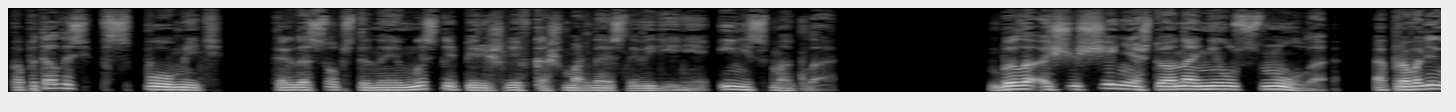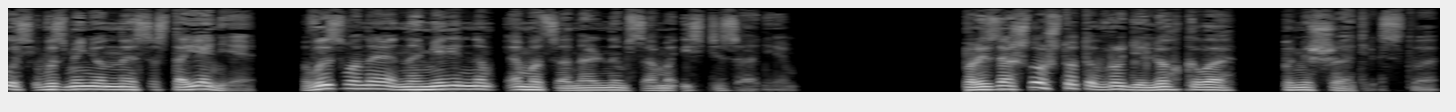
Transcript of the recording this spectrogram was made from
Попыталась вспомнить, когда собственные мысли перешли в кошмарное сновидение, и не смогла. Было ощущение, что она не уснула, а провалилась в измененное состояние, вызванное намеренным эмоциональным самоистязанием. Произошло что-то вроде легкого помешательства.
